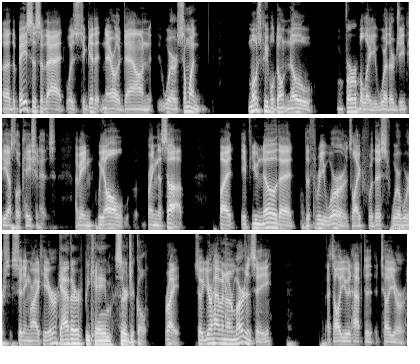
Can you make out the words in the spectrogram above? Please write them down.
uh, the basis of that was to get it narrowed down where someone, most people don't know verbally where their GPS location is. I mean, we all bring this up, but if you know that the three words, like for this, where we're sitting right here, gather became surgical. Right. So you're having an emergency. That's all you would have to tell your,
